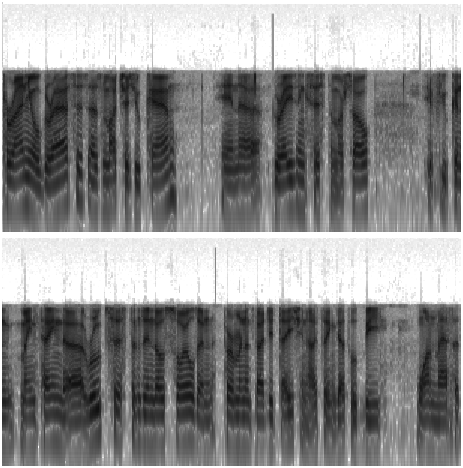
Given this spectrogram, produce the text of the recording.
perennial grasses as much as you can in a grazing system or so. If you can maintain the root systems in those soils and permanent vegetation, I think that would be one method.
